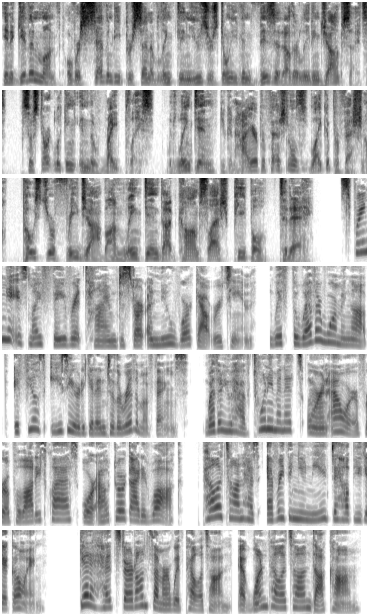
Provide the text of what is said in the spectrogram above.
In a given month, over 70% of LinkedIn users don't even visit other leading job sites. So start looking in the right place. With LinkedIn, you can hire professionals like a professional. Post your free job on linkedin.com slash people today. Spring is my favorite time to start a new workout routine. With the weather warming up, it feels easier to get into the rhythm of things. Whether you have 20 minutes or an hour for a Pilates class or outdoor guided walk, Peloton has everything you need to help you get going. Get a head start on summer with Peloton at onepeloton.com.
